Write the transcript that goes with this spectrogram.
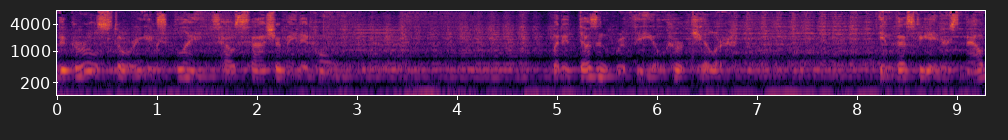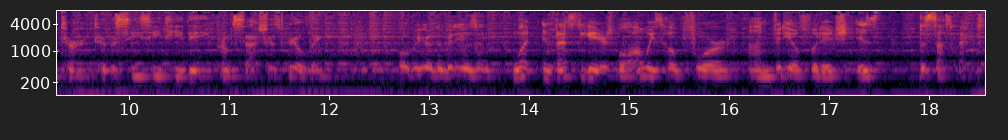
The girl's story explains how Sasha made it home. But it doesn't reveal her killer. Investigators now turn to the CCTV from Sasha's building. Over here, the video's in. What investigators will always hope for on video footage is the suspect.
